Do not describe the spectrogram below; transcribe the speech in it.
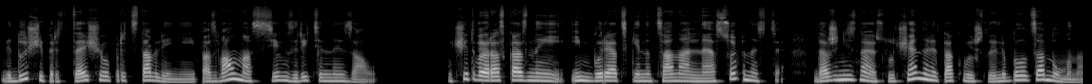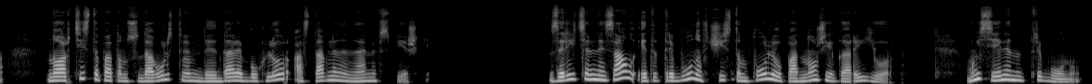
ведущий предстоящего представления, и позвал нас всех в зрительный зал. Учитывая рассказанные им бурятские национальные особенности, даже не знаю, случайно ли так вышло или было задумано, но артисты потом с удовольствием доедали бухлёр, оставленный нами в спешке. Зрительный зал — это трибуна в чистом поле у подножья горы Йорт. Мы сели на трибуну.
